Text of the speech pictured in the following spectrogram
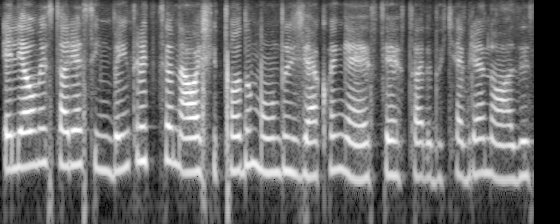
Ele é uma história assim bem tradicional, acho que todo mundo já conhece a história do Quebra-Nozes,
